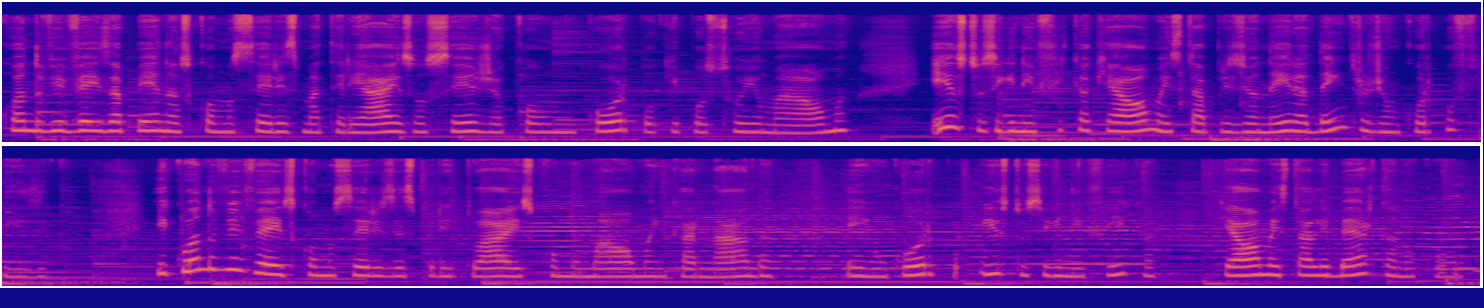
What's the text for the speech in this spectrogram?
Quando viveis apenas como seres materiais, ou seja, com um corpo que possui uma alma, isto significa que a alma está prisioneira dentro de um corpo físico. E quando viveis como seres espirituais, como uma alma encarnada em um corpo, isto significa que a alma está liberta no corpo.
